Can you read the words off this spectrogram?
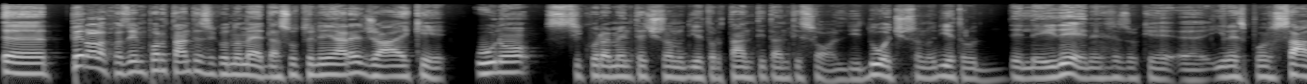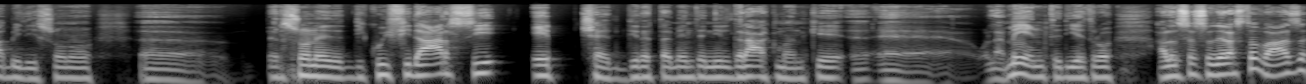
Eh, però la cosa importante secondo me da sottolineare già è che uno, sicuramente ci sono dietro tanti tanti soldi, due, ci sono dietro delle idee, nel senso che eh, i responsabili sono eh, persone di cui fidarsi e c'è direttamente Neil Druckmann che eh, è la mente dietro allo stesso The Last of Us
